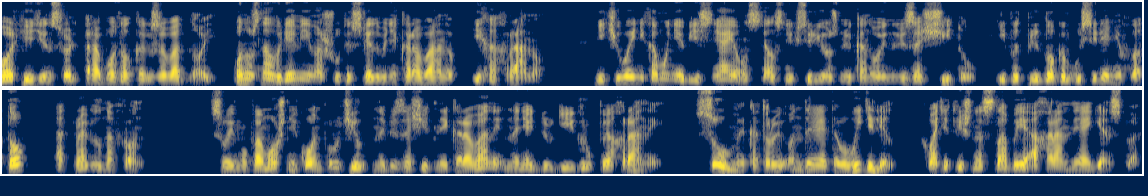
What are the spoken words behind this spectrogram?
Хорхе Единсоль работал как заводной. Он узнал время и маршрут исследования караванов, их охрану. Ничего и никому не объясняя, он снял с них серьезную конвойную защиту и под предлогом усиления флотов отправил на фронт. Своему помощнику он поручил на беззащитные караваны нанять другие группы охраны. Суммы, которые он до этого выделил, хватит лишь на слабые охранные агентства,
